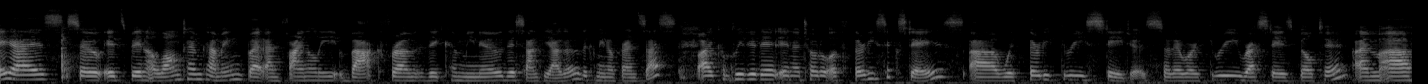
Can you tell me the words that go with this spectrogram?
Hey guys, so it's been a long time coming, but I'm finally back from the Camino de Santiago, the Camino Frances. I completed it in a total of 36 days uh, with 33 stages, so there were three rest days built in. I'm uh,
